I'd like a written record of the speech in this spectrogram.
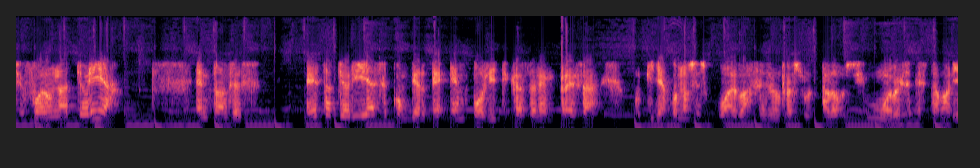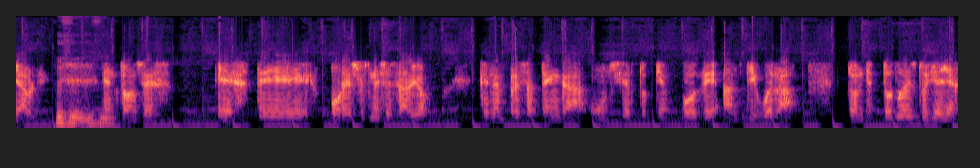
si fuera una teoría. Entonces, esta teoría se convierte en políticas de la empresa porque ya conoces cuál va a ser el resultado si mueves esta variable. Entonces, este, por eso es necesario que la empresa tenga un cierto tiempo de antigüedad, donde todo esto ya haya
